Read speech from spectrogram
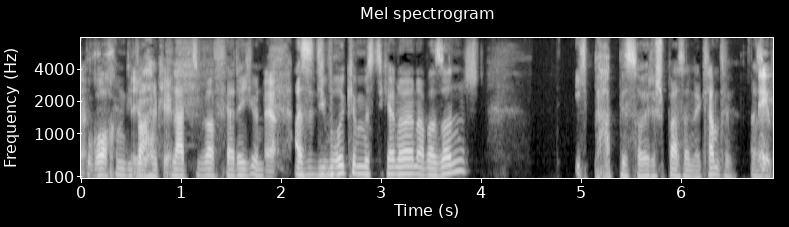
abgebrochen, ne? die ja, war halt okay. platt, die war fertig und ja. also die Brücke müsste ich erneuern, aber sonst ich habe bis heute Spaß an der Klampe. Also, Ey,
